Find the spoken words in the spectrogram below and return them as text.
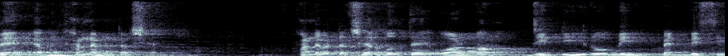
ব্যাংক এবং ফান্ডামেন্টাল শেয়ার ফান্ডামেন্টাল শেয়ার বলতে Walton GP Robi BATBC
